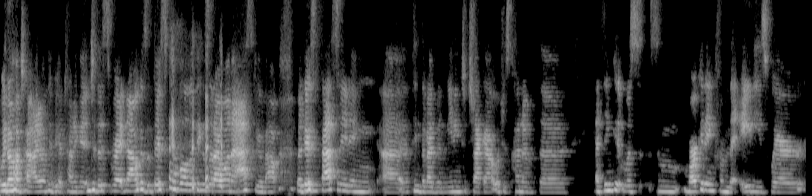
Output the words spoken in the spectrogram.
we don't have time. I don't think we have time to get into this right now because there's a couple of other things that I want to ask you about. But there's a fascinating uh, thing that I've been meaning to check out, which is kind of the, I think it was some marketing from the 80s where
